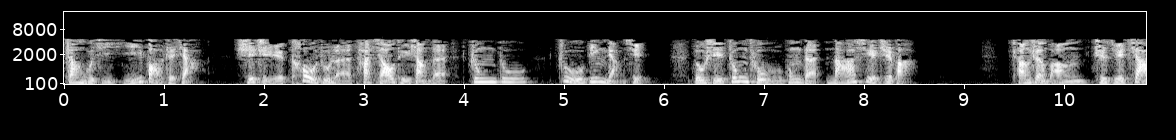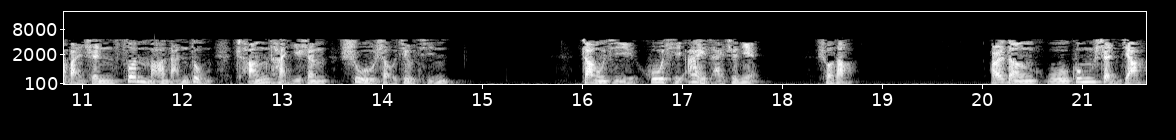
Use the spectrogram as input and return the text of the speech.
张无忌一抱之下，食指扣住了他小腿上的中都、驻兵两穴，都是中土武功的拿穴之法。长胜王只觉下半身酸麻难动，长叹一声，束手就擒。张无忌呼起爱才之念，说道：“尔等武功甚佳，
